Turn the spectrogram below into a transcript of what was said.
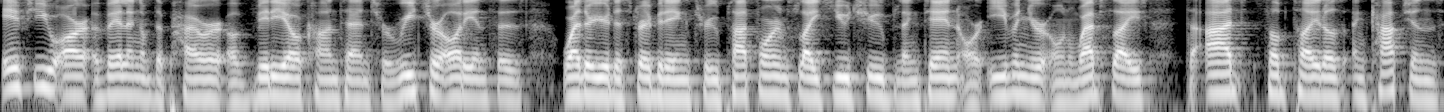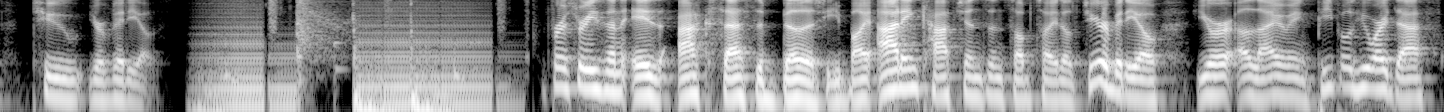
if you are availing of the power of video content to reach your audiences, whether you're distributing through platforms like YouTube, LinkedIn, or even your own website to add subtitles and captions to your videos. First reason is accessibility. By adding captions and subtitles to your video, you're allowing people who are deaf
